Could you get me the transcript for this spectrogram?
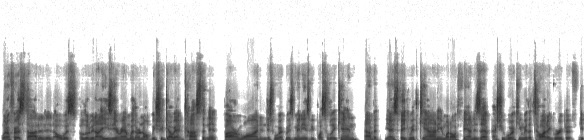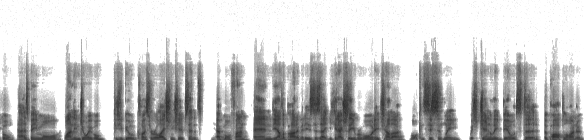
when I first started it, I was a little bit uneasy around whether or not we should go out and cast the net far and wide and just work with as many as we possibly can. Um, but you know, speaking with Kiani and what I've found is that actually working with a tighter group of people has been more one enjoyable because you build closer relationships and it's you have more fun. And the other part of it is is that you can actually reward each other more consistently which generally builds the the pipeline of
